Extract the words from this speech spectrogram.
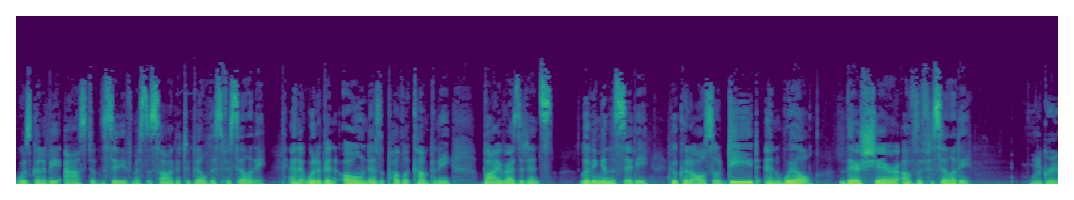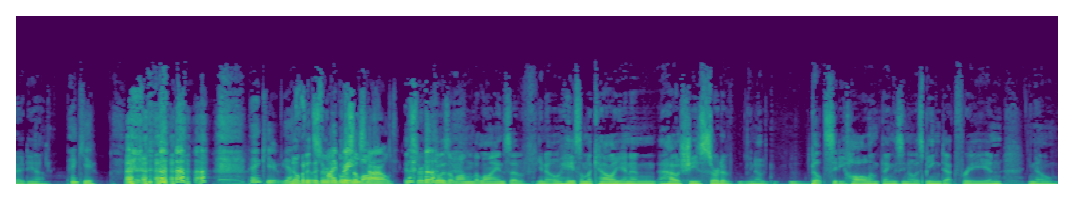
was going to be asked of the city of Mississauga to build this facility. And it would have been owned as a public company by residents living in the city who could also deed and will their share of the facility. What a great idea. Thank you. Thank you. Yes, no, but it, was sort my of goes along. brainchild. it sort of goes along the lines of you know Hazel McCallion and how she's sort of you know built City Hall and things you know as being debt free and you know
